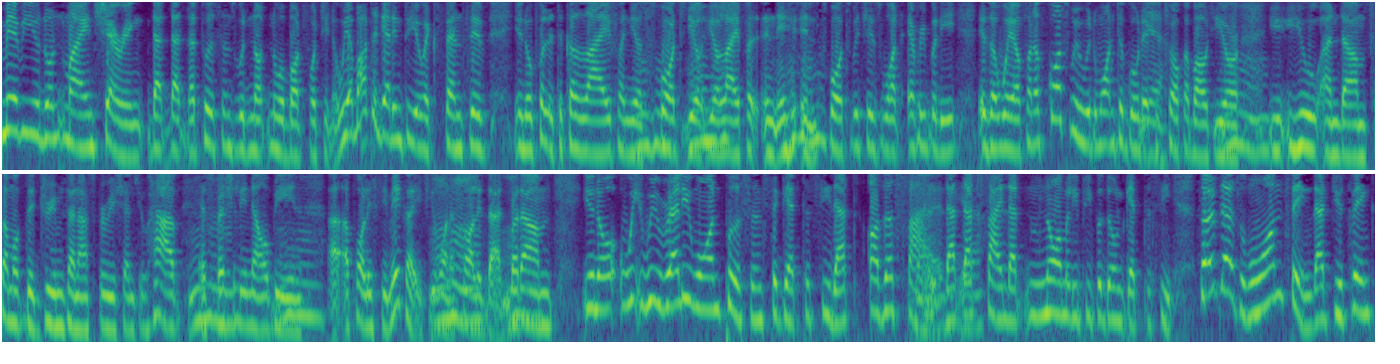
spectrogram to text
maybe you don't mind sharing that, that, that persons would not know about Fortuna. We're about to get into your extensive, you know, political life and your mm-hmm, sports, your, mm-hmm. your life in, in, mm-hmm. in, sports, which is what everybody is aware of. And of course, we would want to go there yeah. to talk about your, mm-hmm. you, you, and, um, some of the dreams and aspirations you have, mm-hmm. especially now being mm-hmm. a, policymaker, if you want to call it that. But, um, you know, we, we really want persons to get to see that other side, side that, yeah. that side that normally people don't get to see. So if there's one thing that you think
